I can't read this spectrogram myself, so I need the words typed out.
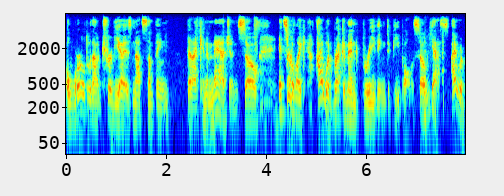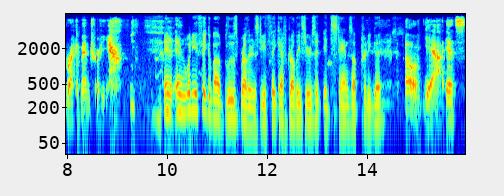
a world without trivia is not something that i can imagine so it's sort of like i would recommend breathing to people so yes i would recommend trivia and, and what do you think about Blues Brothers? Do you think after all these years it, it stands up pretty good? Oh yeah, it's.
